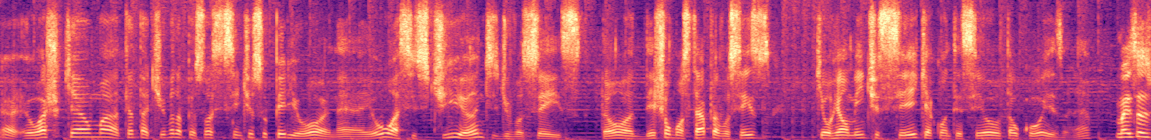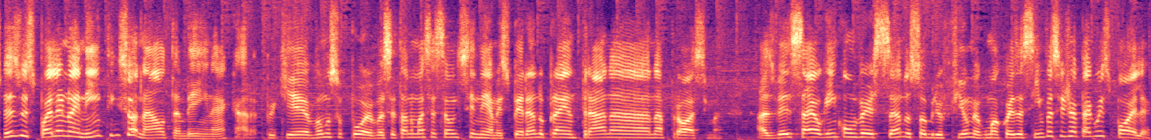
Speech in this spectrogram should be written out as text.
É, eu acho que é uma tentativa da pessoa se sentir superior, né? Eu assisti antes de vocês, então deixa eu mostrar para vocês que eu realmente sei que aconteceu tal coisa, né? Mas às vezes o spoiler não é nem intencional também, né, cara? Porque, vamos supor, você tá numa sessão de cinema esperando para entrar na, na próxima. Às vezes sai alguém conversando sobre o filme, alguma coisa assim, você já pega o spoiler.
